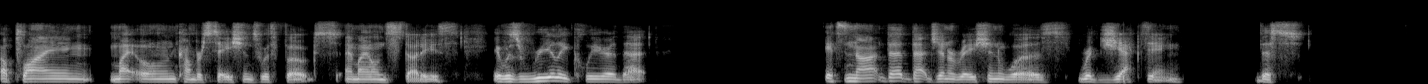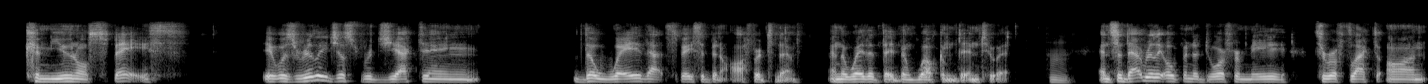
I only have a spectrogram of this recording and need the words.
applying my own conversations with folks and my own studies, it was really clear that it's not that that generation was rejecting this communal space. It was really just rejecting the way that space had been offered to them and the way that they'd been welcomed into it. Hmm. And so that really opened a door for me to reflect on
